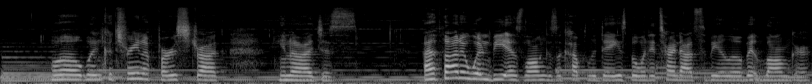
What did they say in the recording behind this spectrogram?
Well, when Katrina first struck, you know, I just I thought it wouldn't be as long as a couple of days, but when it turned out to be a little bit longer,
